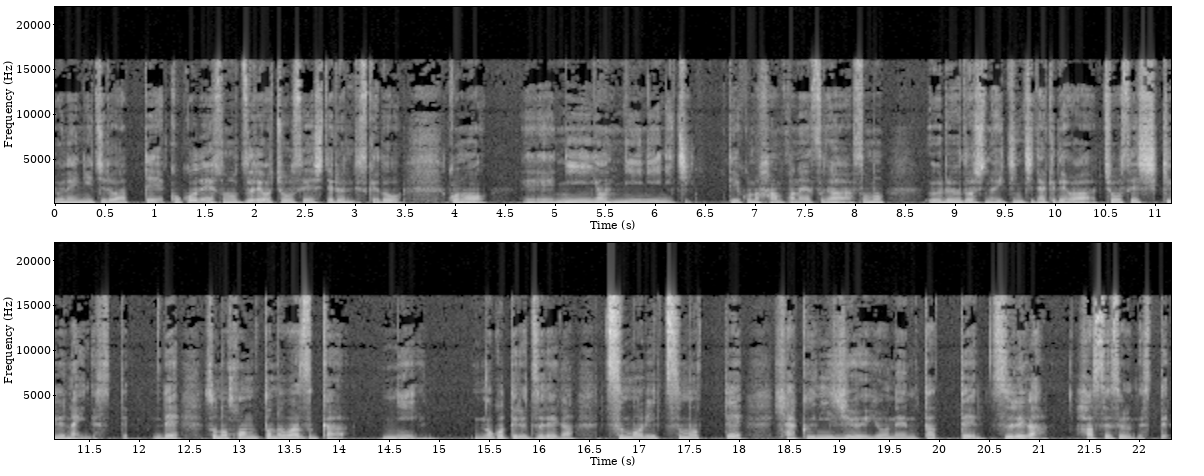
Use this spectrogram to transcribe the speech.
4年に一度あってここでそのズレを調整してるんですけどこの、えー2422日っていうこの半端なやつがそのウルー年の1日だけでは調整しきれないんですって。でその本当のわずかに残ってるズレが積もり積もって124年経ってズレが発生するんですって。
